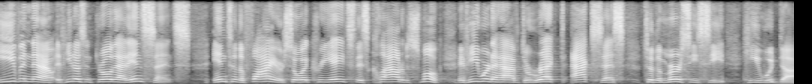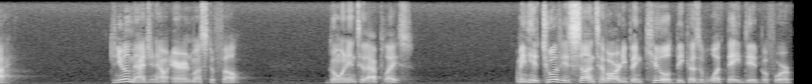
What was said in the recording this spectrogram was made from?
even now, if he doesn't throw that incense into the fire so it creates this cloud of smoke, if he were to have direct access to the mercy seat, he would die. Can you imagine how Aaron must have felt going into that place? I mean, two of his sons have already been killed because of what they did before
